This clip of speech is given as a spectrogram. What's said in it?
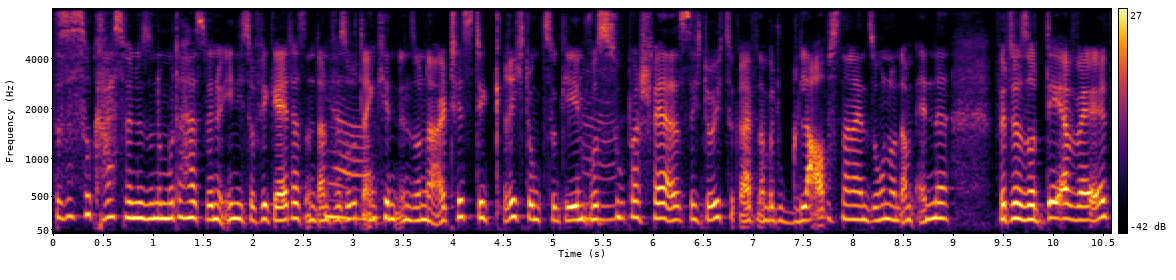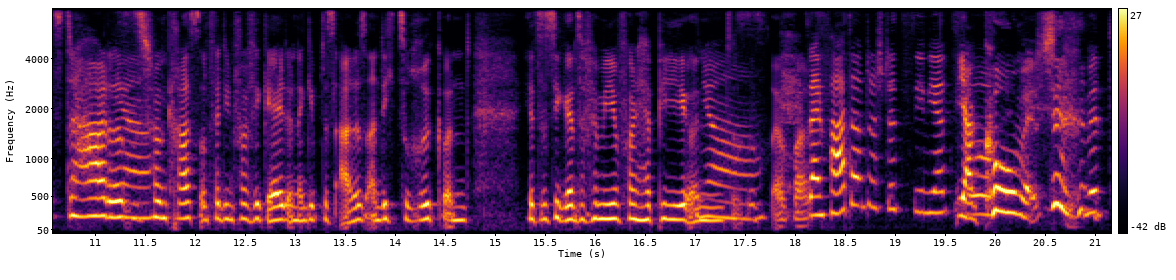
das ist so krass, wenn du so eine Mutter hast, wenn du eh nicht so viel Geld hast und dann Ja. versucht dein Kind in so eine Artistik-Richtung zu gehen, wo es super schwer ist, sich durchzugreifen, aber du glaubst an deinen Sohn und am Ende wird er so der Weltstar. Das Ja. ist schon krass und verdient voll viel Geld und dann gibt es alles an dich zurück und jetzt ist die ganze Familie voll happy und Ja. das ist einfach. Sein Vater unterstützt ihn jetzt ja, so komisch. mit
